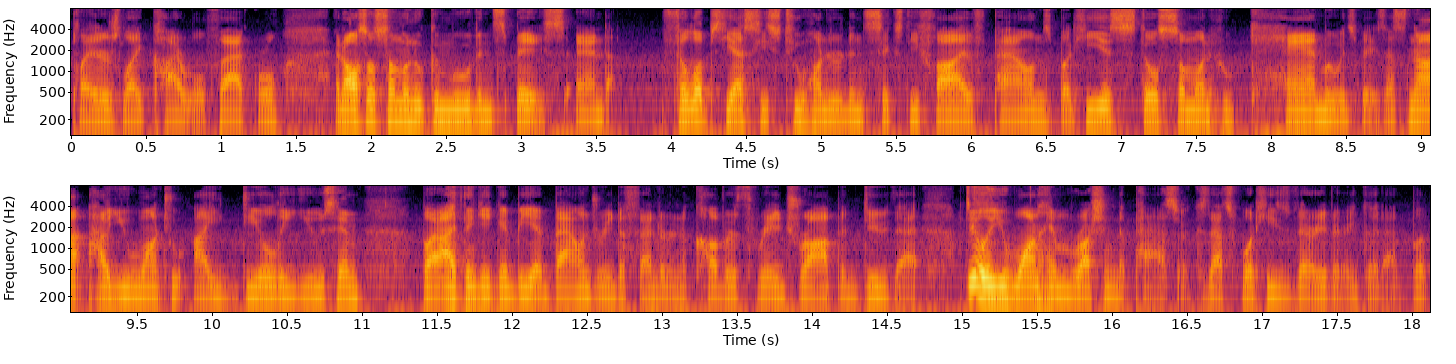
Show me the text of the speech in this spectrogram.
players like Kyler Fackrell, and also someone who can move in space. And Phillips, yes, he's 265 pounds, but he is still someone who can move in space. That's not how you want to ideally use him, but I think he can be a boundary defender in a cover three drop and do that. Ideally, you want him rushing the passer because that's what he's very, very good at. But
